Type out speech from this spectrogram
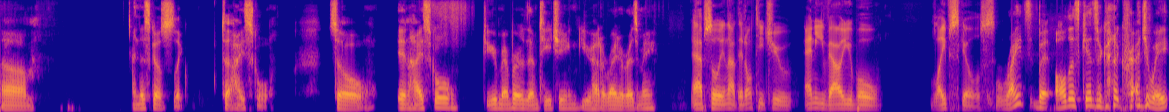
Um, and this goes like to high school. So in high school, do you remember them teaching you how to write a resume? Absolutely not. They don't teach you any valuable life skills. Right? But all those kids are going to graduate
